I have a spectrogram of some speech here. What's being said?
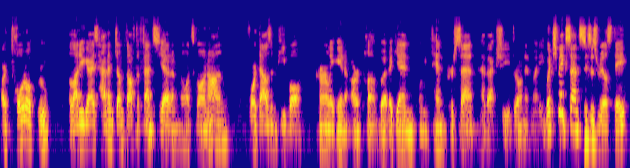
our total group. A lot of you guys haven't jumped off the fence yet. I don't know what's going on. 4,000 people currently in our club, but again, only 10% have actually thrown in money, which makes sense. This is real estate.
